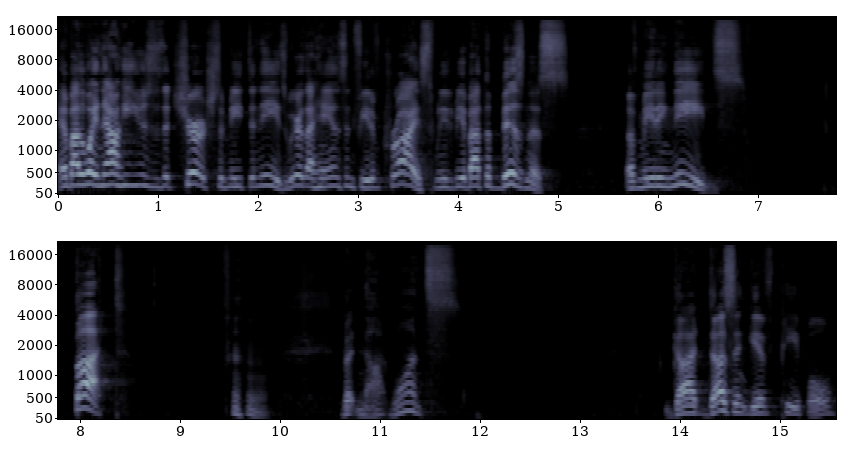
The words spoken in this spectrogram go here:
And by the way, now he uses the church to meet the needs. We are the hands and feet of Christ. We need to be about the business of meeting needs. But, but not once. God doesn't give people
